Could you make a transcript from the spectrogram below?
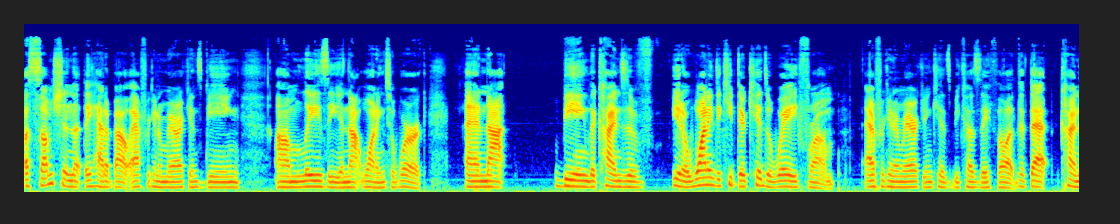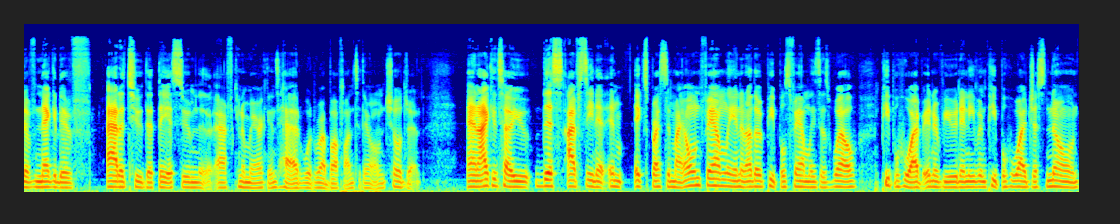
assumption that they had about African Americans being um, lazy and not wanting to work and not being the kinds of, you know, wanting to keep their kids away from African American kids because they thought that that kind of negative attitude that they assumed that African Americans had would rub off onto their own children. And I can tell you this, I've seen it in, expressed in my own family and in other people's families as well. people who I've interviewed and even people who I've just known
